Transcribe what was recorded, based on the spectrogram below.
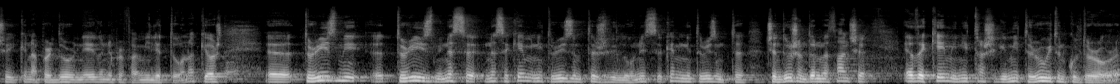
që i kena përdor neve nëpër familjet tona. Kjo është turizmi, turizmi, nëse nëse kemi një turizëm të zhvillum, nëse kemi një turizëm të qëndrueshëm, domethanë që edhe kemi një trashëgimi të rujtun kulturore.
